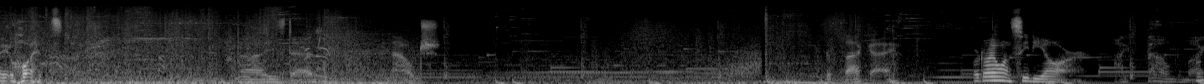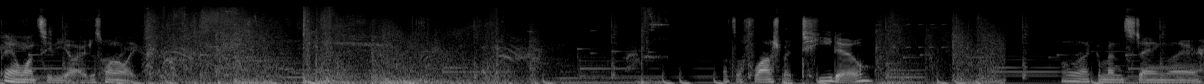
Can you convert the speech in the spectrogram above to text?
Wait, what? Uh, he's dead. Ouch. Rip that guy. Where do I want CDR? I found I don't think I want CDR, I just want to like... That's a flash by Tito. I don't recommend staying there.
